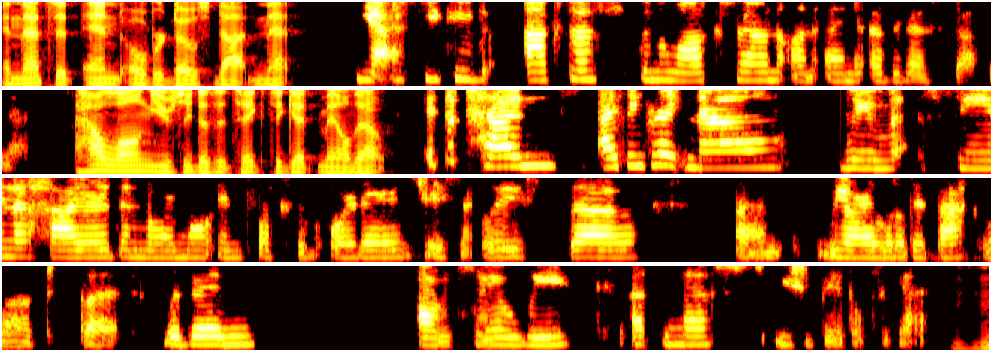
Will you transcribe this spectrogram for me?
And that's at endoverdose.net. Yes, you could access the naloxone on endoverdose.net. How long usually does it take to get mailed out? It depends. I think right now we've seen a higher than normal influx of orders recently. So um, we are a little bit backlogged, but within, I would say, a week at the most, you should be able to get. Mm-hmm.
